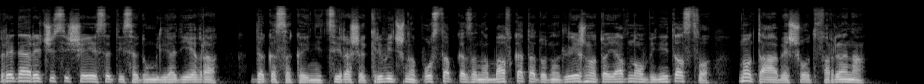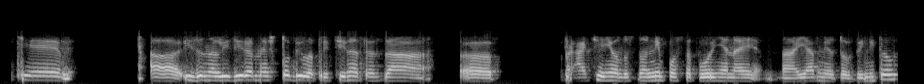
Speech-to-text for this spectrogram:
вреден речиси 67.000 евра. ДКСК иницираше кривична постапка за набавката до надлежното јавно обвинителство, но таа беше отфрлена. Ке изанализираме што била причината за а, праќање, односно не постапување на, на јавниот обвинител,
